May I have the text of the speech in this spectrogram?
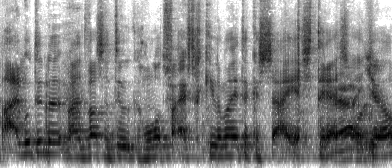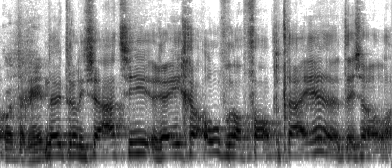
Ah, hij moet de, maar het was natuurlijk 150 kilometer kasseien, stress, Ja, weet je wel. Neutralisatie, regen, overal valpartijen. Het is al...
